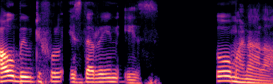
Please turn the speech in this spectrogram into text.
how beautiful is the rain is तो म्हणाला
